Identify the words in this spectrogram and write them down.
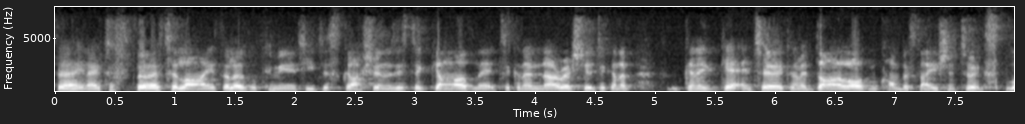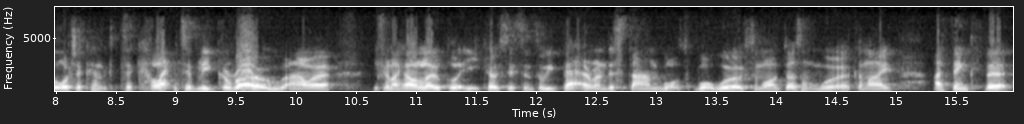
to, you know, to fertilize the local community discussions, is to garden it, to kind of nourish it, to kind of kind of get into kind of a dialogue and conversation, to explore, to to collectively grow our, if you like, our local ecosystem, so we better understand what what works and what doesn't work. And I I think that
